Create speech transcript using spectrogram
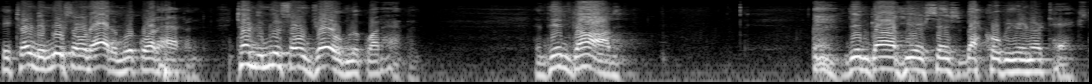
He turned him loose on Adam. Look what happened. Turned him loose on Job. Look what happened. And then God, then God here says back over here in our text,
